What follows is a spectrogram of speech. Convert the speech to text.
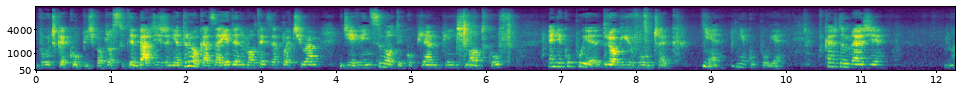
włóczkę kupić, po prostu tym bardziej, że nie droga. Za jeden motek zapłaciłam 9 zł. Kupiłam 5 motków. Ja nie kupuję drogich włóczek. Nie, nie kupuję. W każdym razie no,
